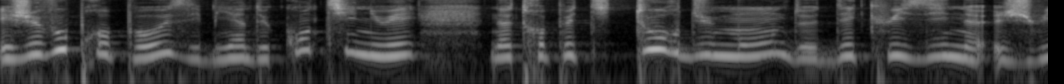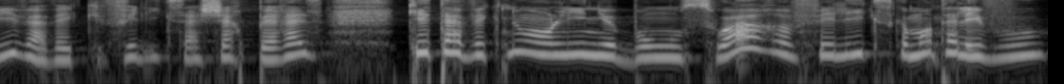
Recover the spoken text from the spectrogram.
et je vous propose eh bien, de continuer notre petit tour du monde des cuisines juives avec Félix Acher Pérez qui est avec nous en ligne. Bonsoir Félix, comment allez-vous?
